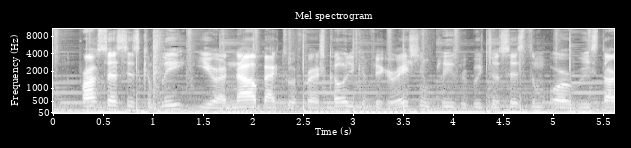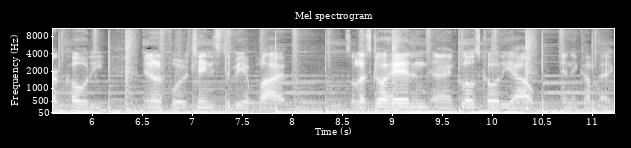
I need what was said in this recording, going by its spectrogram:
The process is complete. You are now back to a fresh Kodi configuration. Please reboot your system or restart Kodi in order for the changes to be applied. So let's go ahead and, and close Kodi out and then come back.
